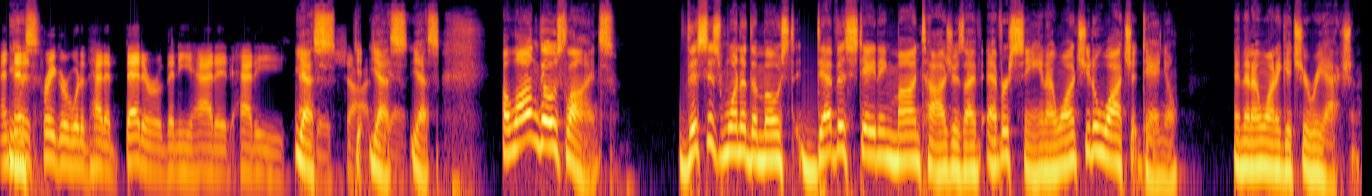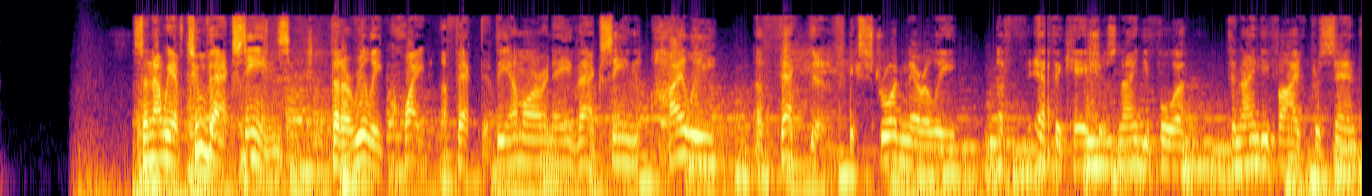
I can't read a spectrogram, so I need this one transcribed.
And Dennis yes. Prager would have had it better than he had it had he had yes, yes, yeah. yes. Along those lines, this is one of the most devastating montages I've ever seen. I want you to watch it, Daniel, and then I want to get your reaction. So now we have two vaccines that are really quite effective. The mRNA vaccine, highly effective, extraordinarily efficacious, 94 to 95 percent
